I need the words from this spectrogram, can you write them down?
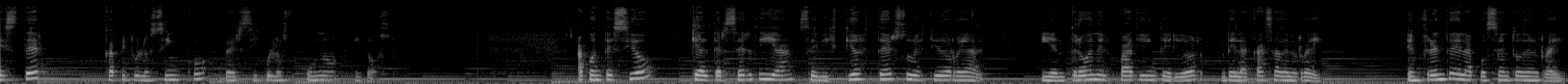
Esther capítulo 5 versículos 1 y 2. Aconteció que al tercer día se vistió Esther su vestido real y entró en el patio interior de la casa del rey, enfrente del aposento del rey,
